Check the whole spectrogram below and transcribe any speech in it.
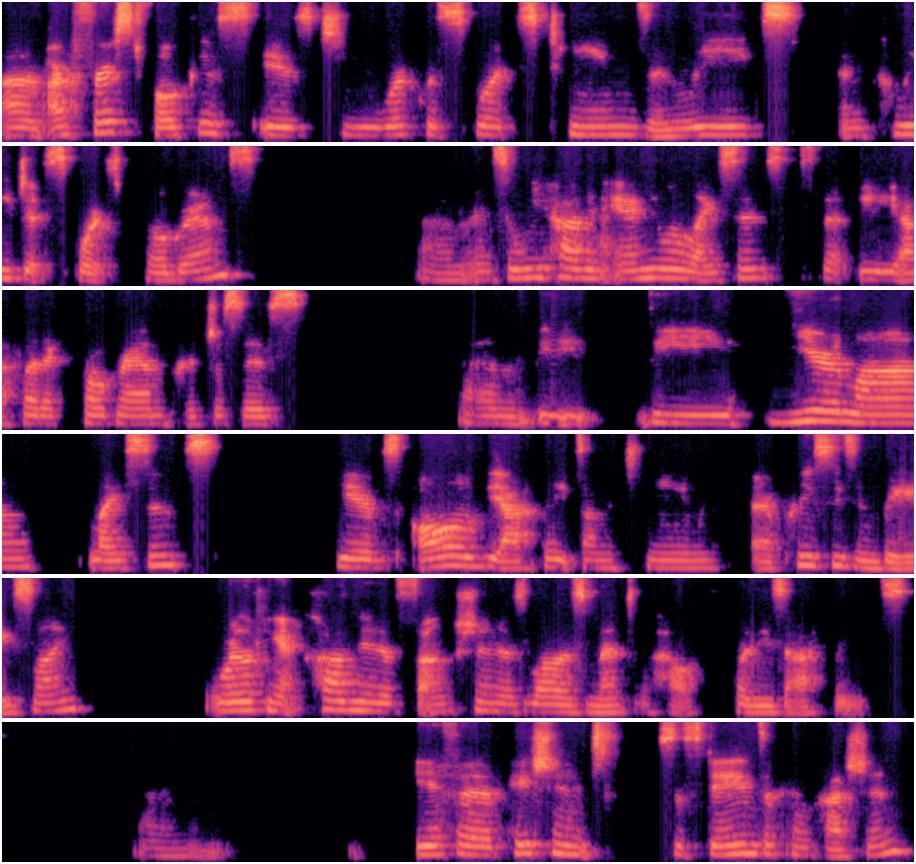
Um, our first focus is to work with sports teams and leagues and collegiate sports programs. Um, and so we have an annual license that the athletic program purchases. Um, the the year long license gives all of the athletes on the team a preseason baseline. We're looking at cognitive function as well as mental health for these athletes. Um, if a patient sustains a concussion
